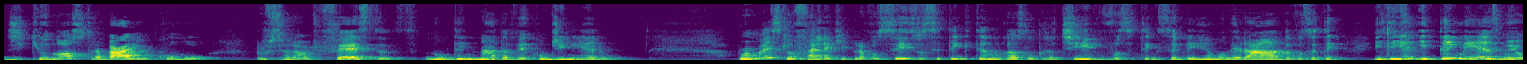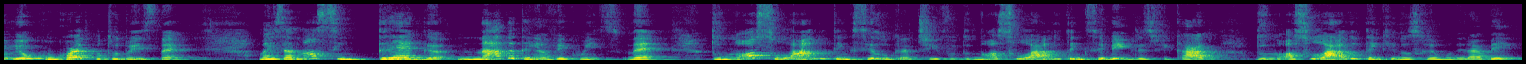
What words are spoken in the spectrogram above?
de que o nosso trabalho como profissional de festas não tem nada a ver com dinheiro. Por mais que eu fale aqui para vocês, você tem que ter um gasto lucrativo, você tem que ser bem remunerada, você tem. E, e tem mesmo, eu, eu concordo com tudo isso, né? Mas a nossa entrega nada tem a ver com isso, né? Do nosso lado tem que ser lucrativo, do nosso lado tem que ser bem precificado, do nosso lado tem que nos remunerar bem.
